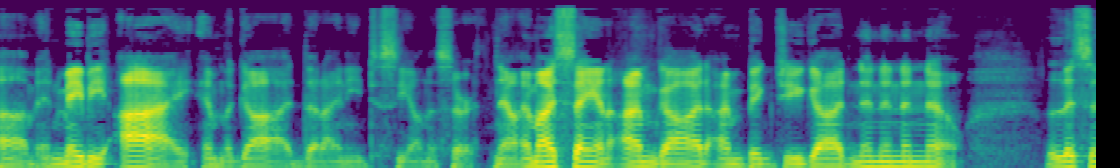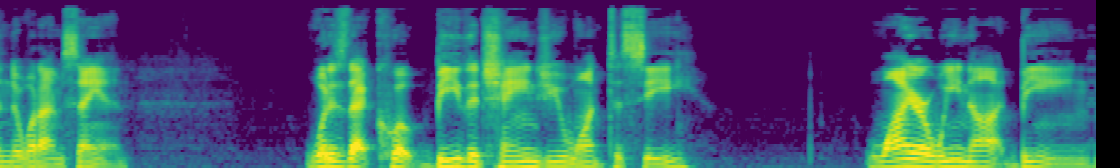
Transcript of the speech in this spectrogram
Um, and maybe I am the God that I need to see on this earth. Now, am I saying I'm God? I'm Big G God? No, no, no, no. Listen to what I'm saying. What is that quote? Be the change you want to see. Why are we not being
